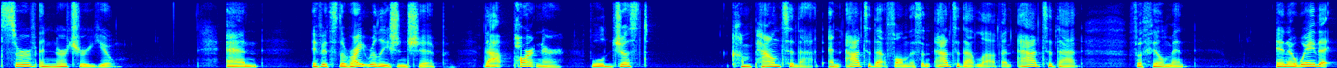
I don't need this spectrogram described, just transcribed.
serve and nurture you. And if it's the right relationship, that partner will just compound to that and add to that fullness and add to that love and add to that fulfillment in a way that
